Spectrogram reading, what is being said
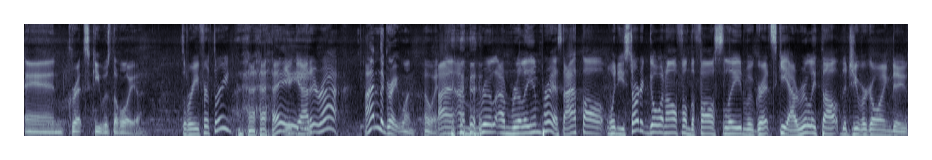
and Gretzky was the Hoyo. Three for three. Hey, You got it right. I'm the great one. Oh wait. I, I'm really, I'm really impressed. I thought when you started going off on the false lead with Gretzky, I really thought that you were going to,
